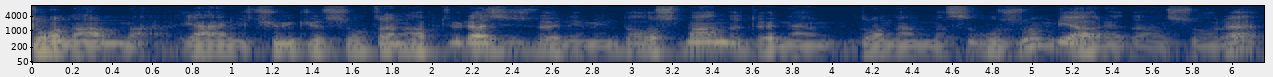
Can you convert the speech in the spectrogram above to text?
donanma yani çünkü Sultan Abdülaziz döneminde Osmanlı dönem donanması uzun bir aradan sonra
